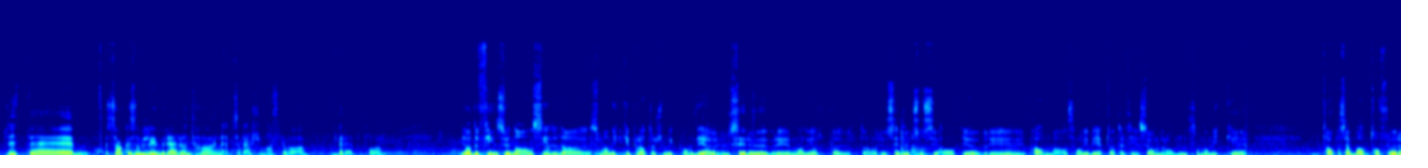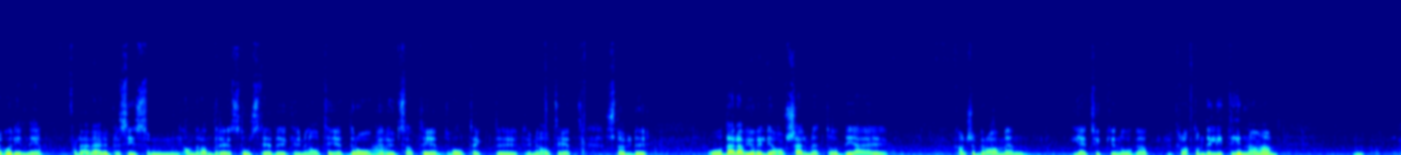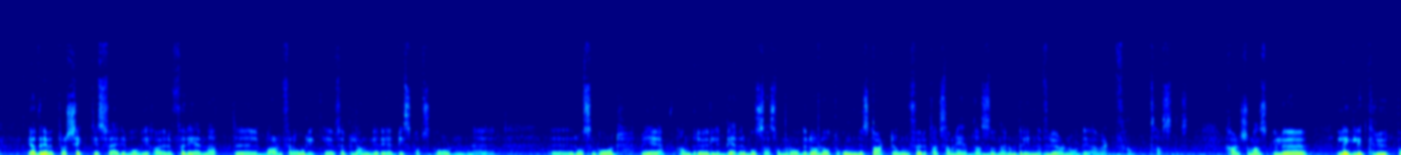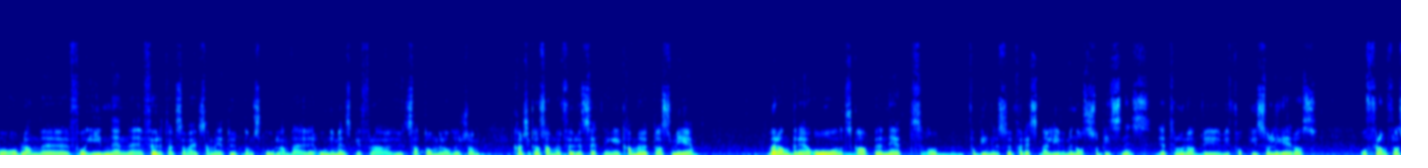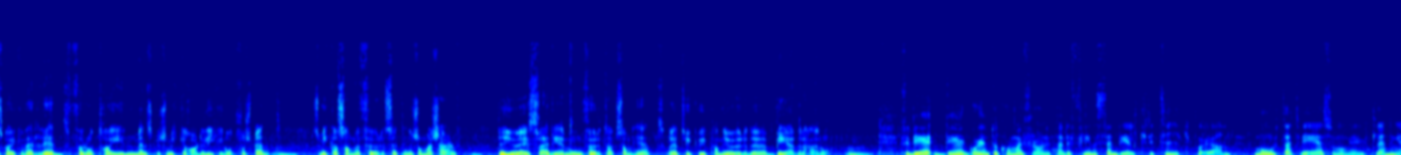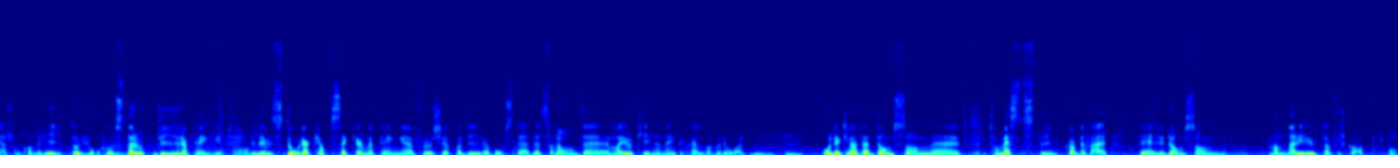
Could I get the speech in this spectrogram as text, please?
lite eh, saker som lurar runt hörnet sådär som man ska vara beredd på. Ja, det finns ju en annen side da, som man ikke prater så mye om. Det jo hvordan ser øvrig Mallorca ut? og Hvordan ser det ut sosialt i øvrig Palma? Altså, vi vet jo at det finnes jo områder som man ikke tar på seg badtofler og går inn i. For der er det presis som andre andre storsteder. Kriminalitet, droger, utsatthet, voldtekt, eh, kriminalitet, stølder. Og der er vi jo veldig avskjermet, og det er kanskje bra, men jeg tykker nog at Vi pratet om det litt innan. at Vi har drevet prosjekt i Sverige hvor vi har forenat eh, barn fra ulike f.eks. Angered, Biskopsgården, eh, eh, Rosengård med andre bedre bostadsområder og latt unge starte ung foretaksomhet. Altså når de brenner for å gjøre noe. Det har vært fantastisk. Kanskje man skulle legge litt krut på blande, få inn en foretaksvirksomhet utenom skolene, der unge mennesker fra utsatte områder som kanskje ikke har samme forutsetninger, kan møtes med hverandre og skape nett og forbindelse for resten av livet, men også business. Jeg tror at vi, vi får ikke isolere oss. Og framfor alt skal vi ikke være redd for å ta inn mennesker som ikke har det like godt forspent, mm. som ikke har samme forutsetninger som meg selv. Det gjør jeg i Sverige med ung foretaksomhet, og jeg tykker vi kan gjøre det bedre her òg. Mm. For det, det, går jo ikke å komme ifrån, utan det finnes en del kritikk på øen mot att vi är så många utlänningar som kommer hit och hostar upp dyra pengar, ja. eller stora kappsäckar med pengar för att köpa dyra bostäder så ja. att eh, majorkinerna inte själva har råd. Mm. Mm. Och det är klart att de som eh, tar mest stryk av det här, det är ju de som hamnar i utanförskap. Ja.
